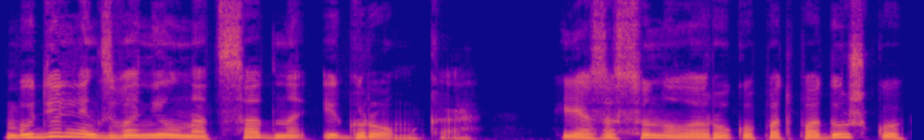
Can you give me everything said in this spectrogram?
Будильник звонил надсадно и громко. Я засунула руку под подушку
